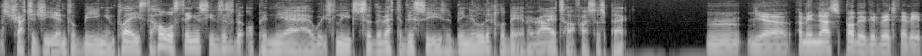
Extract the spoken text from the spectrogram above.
strategy ends up being in place? The whole thing seems a little bit up in the air, which leads to the rest of this season being a little bit of a write-off, I suspect. Mm, yeah, I mean that's probably a good way to maybe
